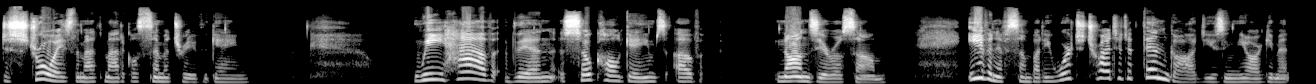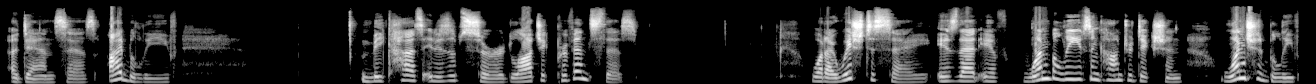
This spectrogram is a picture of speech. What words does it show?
destroys the mathematical symmetry of the game. We have then so called games of non zero sum. Even if somebody were to try to defend God using the argument uh, Adan says, I believe because it is absurd, logic prevents this. What I wish to say is that if one believes in contradiction, one should believe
